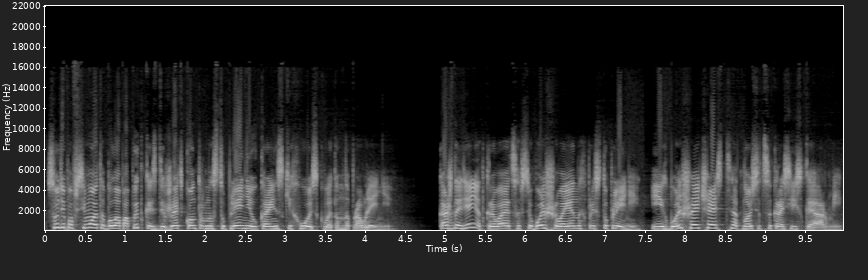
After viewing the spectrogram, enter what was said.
Судя по всему, это была попытка сдержать контрнаступление украинских войск в этом направлении. Каждый день открывается все больше военных преступлений, и их большая часть относится к российской армии.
